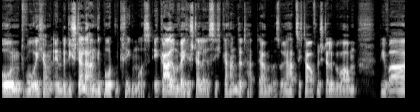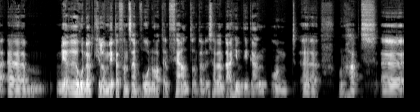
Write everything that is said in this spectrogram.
und wo ich am Ende die Stelle angeboten kriegen muss, egal um welche Stelle es sich gehandelt hat. Ja, also er hat sich da auf eine Stelle beworben, die war ähm, mehrere hundert Kilometer von seinem Wohnort entfernt und dann ist er dann da hingegangen und, äh, und, hat, äh,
